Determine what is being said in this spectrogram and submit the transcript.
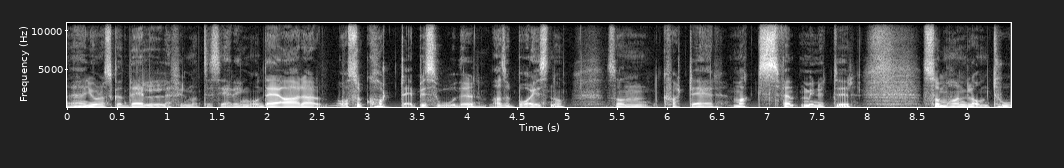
Eh, Jonas Gardell-filmatisering. Og det er også korte episoder, altså Boys nå, sånn kvarter, maks 15 minutter, som handler om to,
